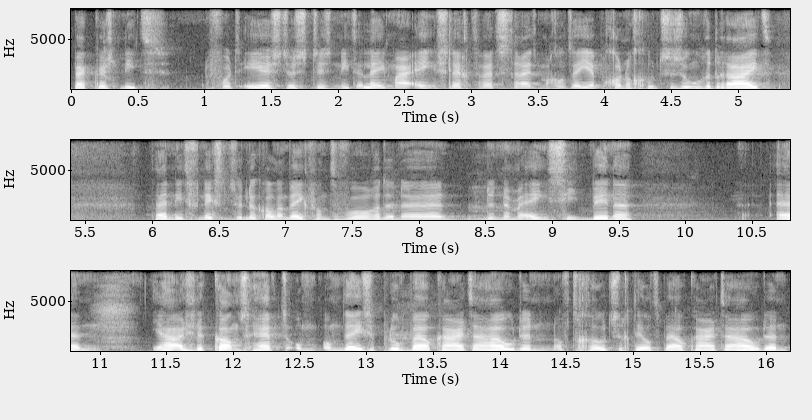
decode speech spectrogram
Packers niet voor het eerst. Dus het is niet alleen maar één slechte wedstrijd. Maar goed, je hebt gewoon een goed seizoen gedraaid. Hè, niet voor niks natuurlijk al een week van tevoren de, de, de nummer 1 seat binnen. En ja, als je de kans hebt om, om deze ploeg bij elkaar te houden... of het grootste gedeelte bij elkaar te houden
